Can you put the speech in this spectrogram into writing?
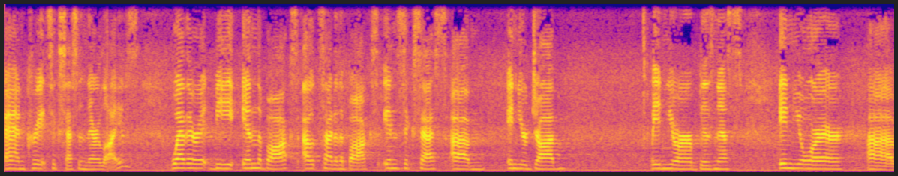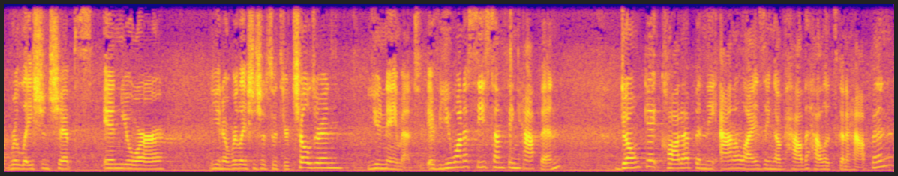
and create success in their lives, whether it be in the box, outside of the box, in success, um, in your job, in your business, in your uh, relationships, in your you know relationships with your children, you name it. If you want to see something happen, don't get caught up in the analyzing of how the hell it's going to happen.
